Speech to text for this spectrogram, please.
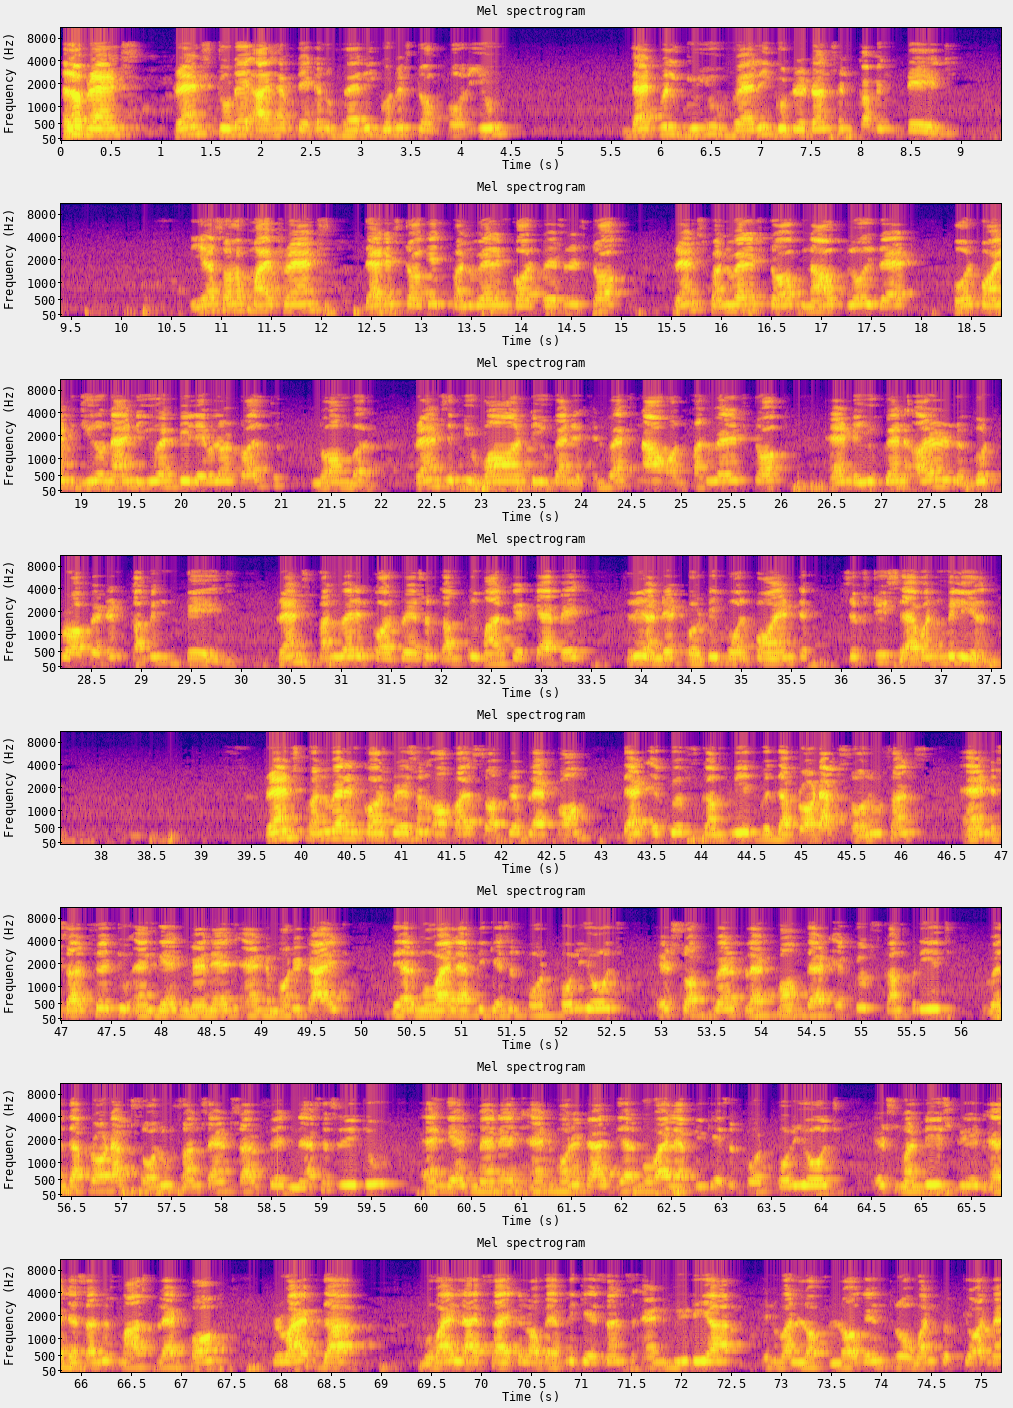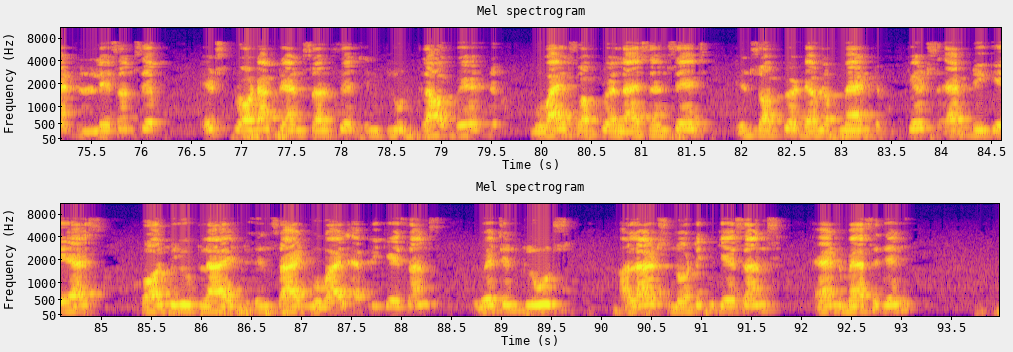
Hello friends. Friends, today I have taken very good stock for you that will give you very good returns in coming days. Yes, all of my friends, that stock is Phunware Incorporation stock. Friends, Phunware stock now closed at 4.09 USD level on 12th November. Friends, if you want, you can invest now on Phunware stock and you can earn good profit in coming days. Friends, Phunware Incorporation company market cap is 344.67 million. Friends, Phunware Incorporation offers software platform that equips companies with the products, solutions, and services to engage, manage, and monetize their mobile application portfolios. It's software platform that equips companies with the products, solutions, and services necessary to engage, manage, and monetize their mobile application portfolios. Its multi-screen as a service MaaS platform provides the mobile life cycle of applications and media in one log login through one procurement relationship. Its product and services include cloud-based mobile software licenses in software development kits SDKs form utilized inside mobile applications which includes alerts, notifications and messaging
